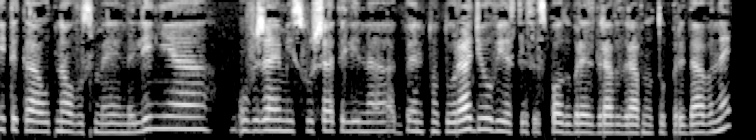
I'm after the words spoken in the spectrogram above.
И така, отново сме на линия. Уважаеми слушатели на Адвентното радио, вие сте с по-добре здрав здравното предаване,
